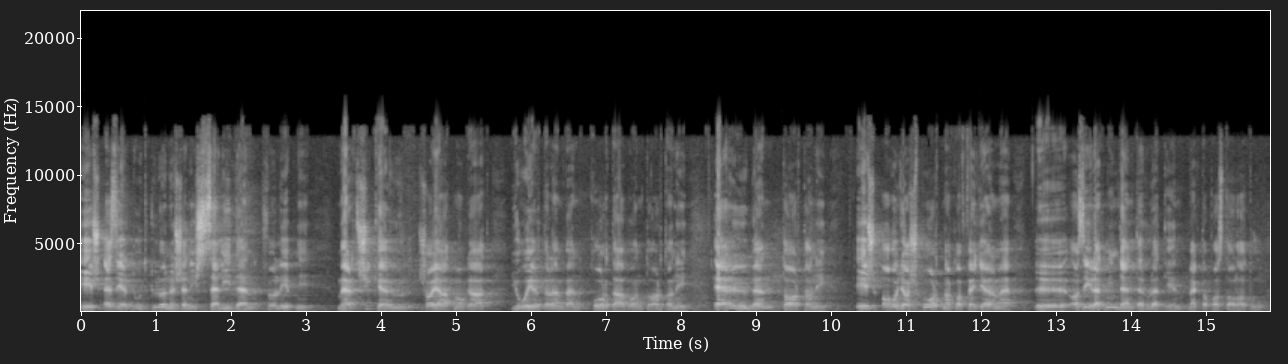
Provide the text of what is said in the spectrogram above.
és ezért tud különösen is szeliden föllépni, mert sikerül saját magát jó értelemben kordában tartani, erőben tartani, és ahogy a sportnak a fegyelme az élet minden területén megtapasztalható,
